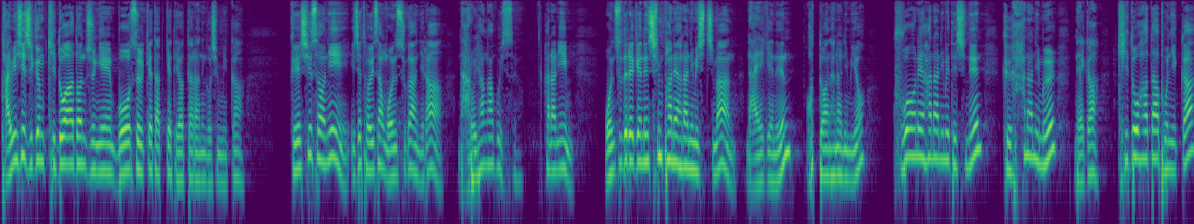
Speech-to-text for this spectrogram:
다윗이 지금 기도하던 중에 무엇을 깨닫게 되었다라는 것입니까? 그의 시선이 이제 더 이상 원수가 아니라 나로 향하고 있어요. 하나님, 원수들에게는 심판의 하나님이시지만 나에게는 어떠한 하나님이요? 구원의 하나님이 되시는 그 하나님을 내가 기도하다 보니까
